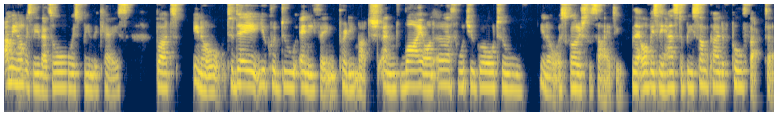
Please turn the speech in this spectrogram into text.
I mean, obviously, that's always been the case. But, you know, today you could do anything pretty much. And why on earth would you go to, you know, a Scottish society? There obviously has to be some kind of pull factor.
